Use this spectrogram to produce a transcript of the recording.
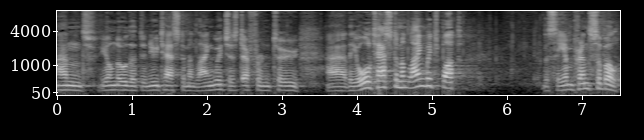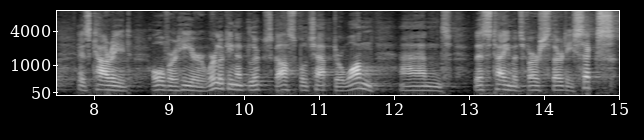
And you'll know that the New Testament language is different to uh, the Old Testament language, but the same principle is carried over here. We're looking at Luke's Gospel, chapter 1, and this time it's verse 36.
